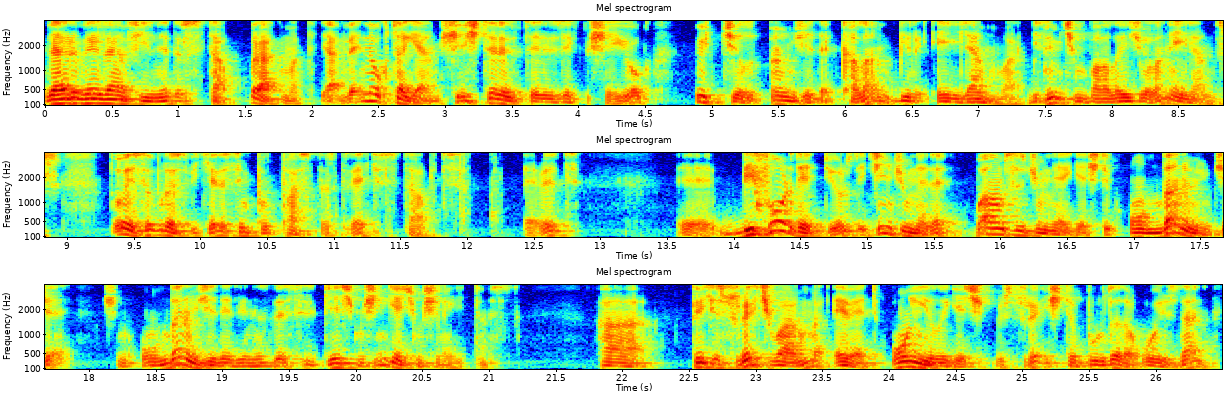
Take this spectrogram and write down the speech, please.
ver, verilen fiil nedir? Stop, bırakmak. Yani ve nokta gelmiş. Hiç tereddüt edilecek bir şey yok. 3 yıl öncede kalan bir eylem var. Bizim için bağlayıcı olan eylemdir. Dolayısıyla burası bir kere simple past'tır direkt. Stopped. Evet. Ee, before that diyoruz. İkinci cümlede bağımsız cümleye geçtik. Ondan önce, şimdi ondan önce dediğinizde siz geçmişin geçmişine gittiniz. Ha, peki süreç var mı? Evet. 10 yılı geçik bir süre. İşte burada da o yüzden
